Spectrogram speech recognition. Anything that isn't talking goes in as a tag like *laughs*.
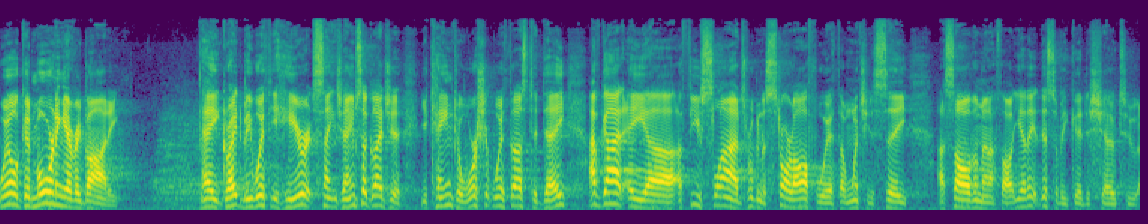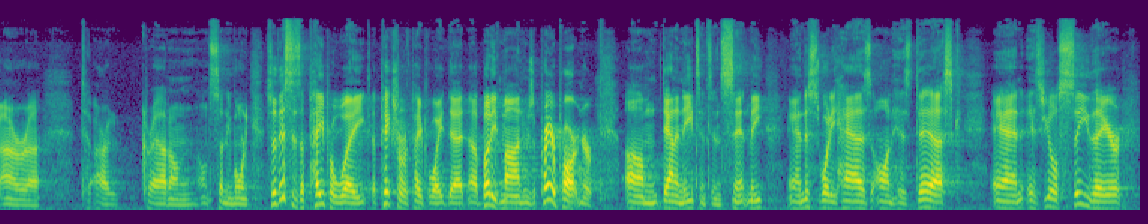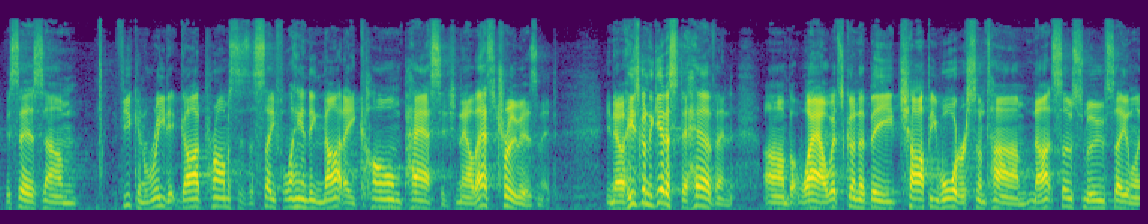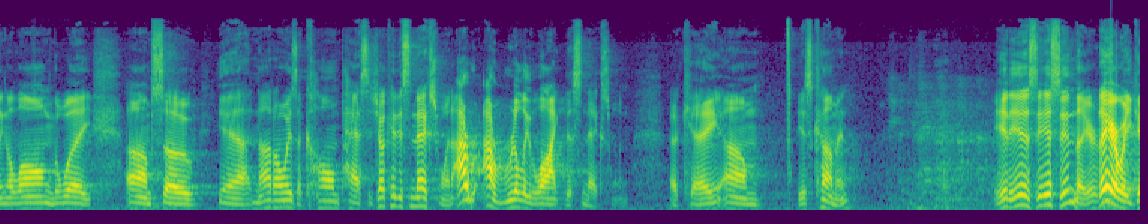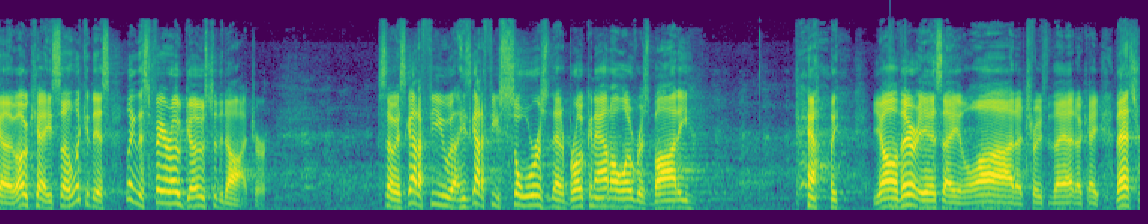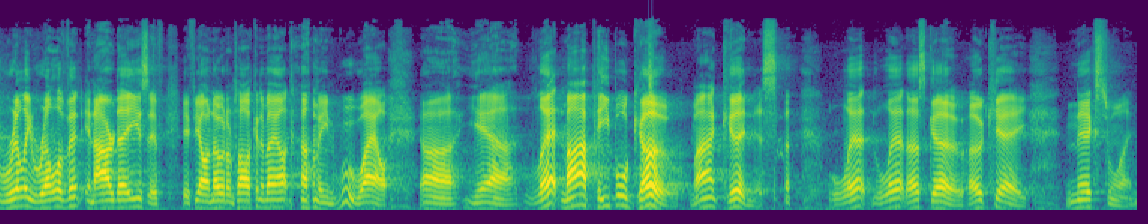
Well, good morning, everybody. Hey, great to be with you here at St. James. So glad you, you came to worship with us today. I've got a, uh, a few slides we're going to start off with. I want you to see. I saw them and I thought, yeah, this will be good to show to our, uh, to our crowd on, on Sunday morning. So, this is a paperweight, a picture of a paperweight that a buddy of mine who's a prayer partner um, down in Eatonton sent me. And this is what he has on his desk. And as you'll see there, it says, um, if you can read it, God promises a safe landing, not a calm passage. Now, that's true, isn't it? You know, He's going to get us to heaven, um, but wow, it's going to be choppy water sometime, not so smooth sailing along the way. Um, so, yeah, not always a calm passage. Okay, this next one. I, I really like this next one. Okay, um, it's coming. It is, it's in there. There we go. Okay, so look at this. Look at this. Pharaoh goes to the doctor. So he's got a few, uh, he's got a few sores that are broken out all over his body. *laughs* Now, y'all, there is a lot of truth to that. Okay, that's really relevant in our days. If if y'all know what I'm talking about, *laughs* I mean, woo, wow, uh, yeah. Let my people go. My goodness. *laughs* Let, let us go. Okay, next one.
